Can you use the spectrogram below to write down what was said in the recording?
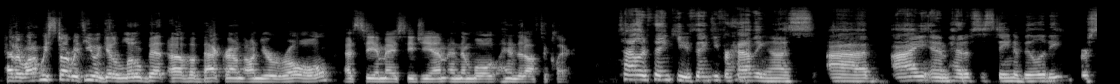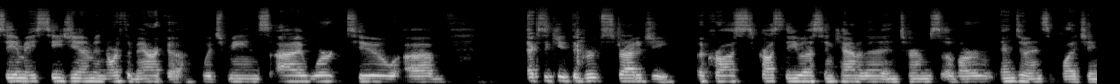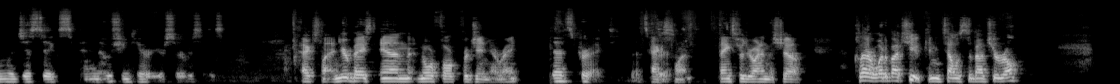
Heather, why don't we start with you and get a little bit of a background on your role at CMA CGM, and then we'll hand it off to Claire. Tyler, thank you. Thank you for having us. Uh, I am head of sustainability for CMA CGM in North America, which means I work to um, execute the group's strategy across across the U.S. and Canada in terms of our end-to-end supply chain logistics and ocean carrier services. Excellent. And you're based in Norfolk, Virginia, right? That's correct. That's correct. excellent. Thanks for joining the show. Claire, what about you? Can you tell us about your role?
